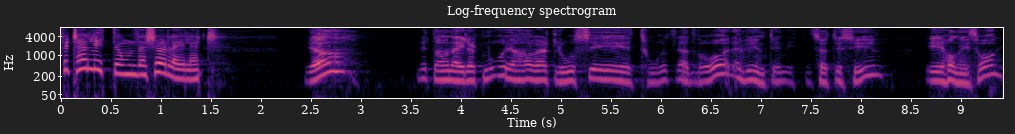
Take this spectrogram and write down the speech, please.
Fortell litt om deg sjøl, Eilert. Ja, mitt navn er Eilert Mo. Jeg har vært los i 32 år. Jeg begynte i 1977 i Honningsvåg.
